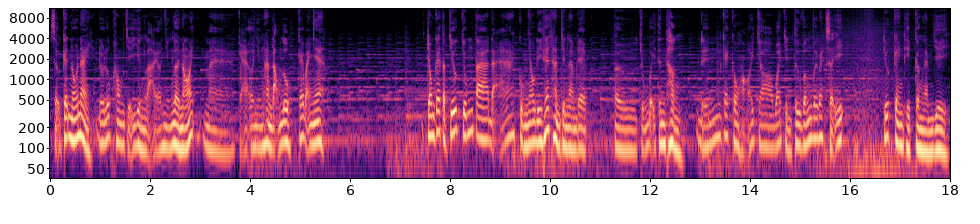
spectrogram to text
Sự kết nối này đôi lúc không chỉ dừng lại ở những lời nói mà cả ở những hành động luôn các bạn nha. Trong các tập trước, chúng ta đã cùng nhau đi hết hành trình làm đẹp, từ chuẩn bị tinh thần đến các câu hỏi cho quá trình tư vấn với bác sĩ. Trước can thiệp cần làm gì,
